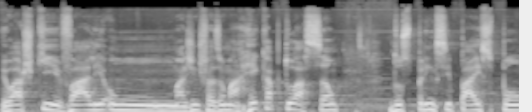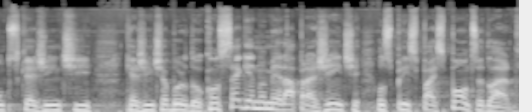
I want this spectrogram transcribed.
eu acho que vale um, a gente fazer uma recapitulação dos principais pontos que a gente, que a gente abordou. Consegue enumerar para a gente os principais pontos, Eduardo?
